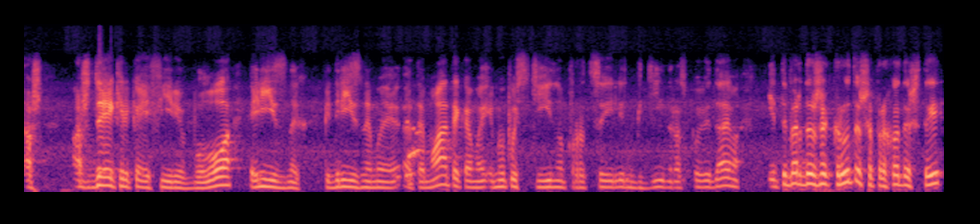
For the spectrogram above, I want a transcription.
Аж аж декілька ефірів було різних. Під різними тематиками, і ми постійно про цей LinkedIn розповідаємо. І тепер дуже круто, що приходиш ти.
